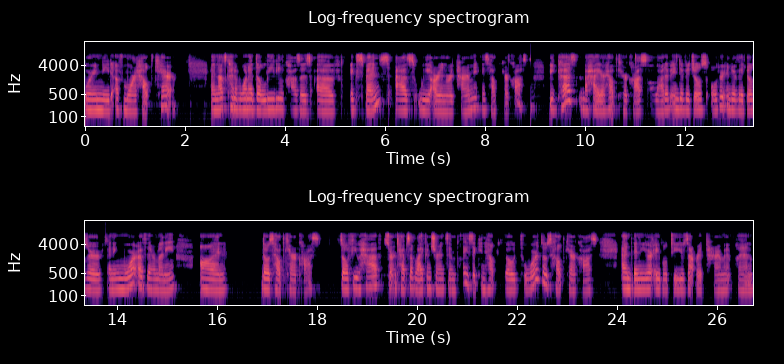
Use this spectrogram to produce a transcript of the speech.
we're in need of more healthcare. And that's kind of one of the leading causes of expense as we are in retirement is healthcare costs. Because the higher healthcare costs, a lot of individuals, older individuals, are spending more of their money on those healthcare costs. So if you have certain types of life insurance in place, it can help go towards those healthcare costs. And then you're able to use that retirement plan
